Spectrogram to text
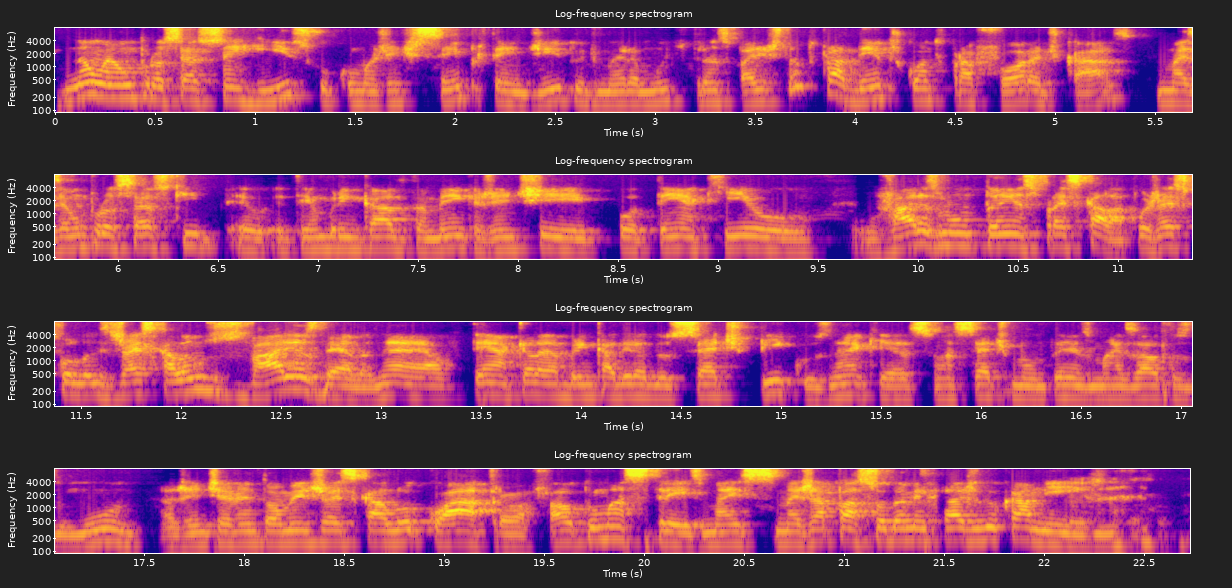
Não é um processo sem risco, como a gente sempre tem dito, de maneira muito transparente, tanto para dentro quanto para fora de casa. Mas é um processo que eu, eu tenho brincado também, que a gente pô, tem aqui o, várias montanhas para escalar. Pô, já, já escalamos várias delas, né? Tem aquela brincadeira dos sete picos, né? Que são as sete montanhas mais altas do mundo. A gente eventualmente já escalou quatro, ó, falta umas três, mas, mas já passou da metade do caminho, né?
